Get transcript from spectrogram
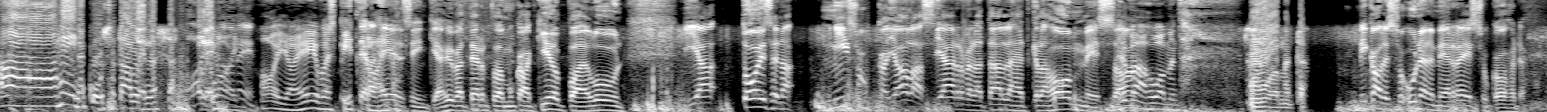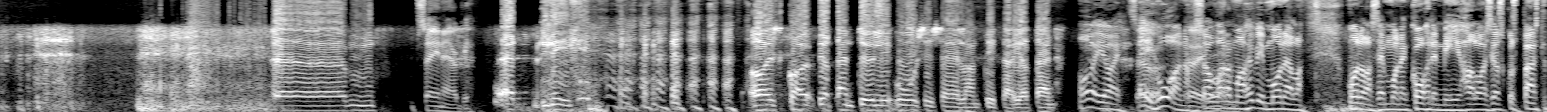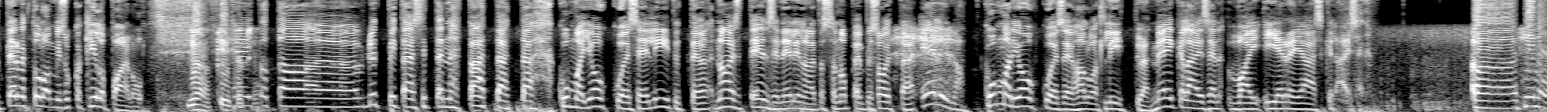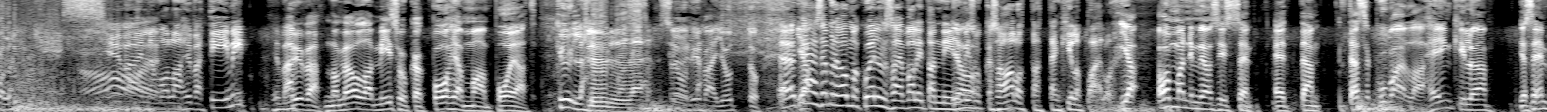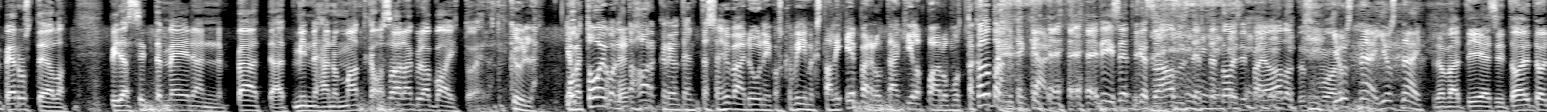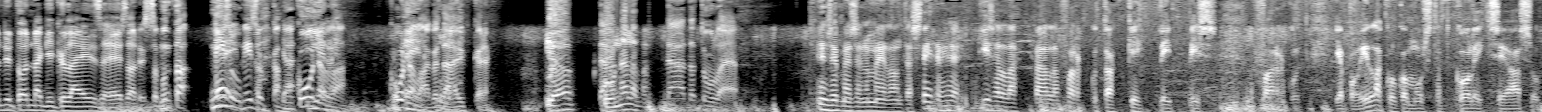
Aa, heinäkuussa Tallinnassa olin. Oi, oi, oi, ei ole pitkä. Helsinkiä. Hyvä, tervetuloa mukaan kilpailuun. Ja toisena Misukka Jalasjärvellä tällä hetkellä hommissa. on- Hyvää huomenta. Huomenta. Mikä olisi sun unelmien reissukohde? Öö, Seinäjoki. et, niin. Olisiko jotain tyyli Uusi-Seelanti tai jotain? Oi, oi. Se ei on- huono. ei se on huono. varmaan hyvin monella, monella semmoinen kohde, mihin haluaisi joskus päästä. Tervetuloa Misukka kilpailuun. Joo, kiitos. Hei, tota, äh, nyt pitää sitten päättää, että kumman joukkueeseen liitytte. Naiset ensin, Elina oli tuossa nopeampi soittaja. Elina, kumman joukkueeseen haluat liittyä? Meikäläisen vai Jere Jääskeläisen? Öö, no, me ollaan hyvä tiimi. Hyvä. Hyvä. No me ollaan Misukka, Pohjanmaan pojat. Kyllä. Kyllä. Se on hyvä juttu. Äh, Tähän semmoinen homma, kun Elina sai valita, niin Joo. Misukka saa aloittaa tämän kilpailun. Ja homman nimi on siis se, että tässä kuvaillaan henkilöä, ja sen perusteella pitäisi sitten meidän päättää, että minne hän on matkalla. Saadaan kyllä vaihtoehdot. Kyllä. Ja mä toivon, että Harkkari on tehnyt tässä hyvää duunia, koska viimeksi tämä oli epäreilu tämä kilpailu, mutta katsotaan miten käy. niin, sen takia sä haluaisit, että toisinpäin aloitusvuoro. just näin, just näin. No mä tiesin. Toi, toi nyt on näkin kyllä eilisen Hesarissa. Mutta Misukka ja kuunnellaan. Kuunnellaanko tulee. ykkönen? Joo, kuunnella vaan. Täältä tulee. Ensimmäisenä meillä on tässä perhe, isällä päällä farkkutakki, lippis, farkut ja pojilla koko mustat kolitseasut.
